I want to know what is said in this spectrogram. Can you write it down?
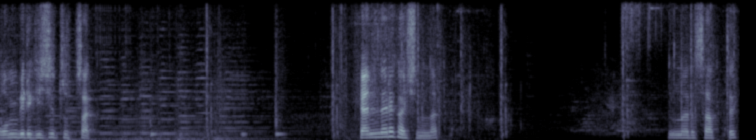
On bir kişi tutsak. Kendileri kaçınlar. Bunları sattık.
